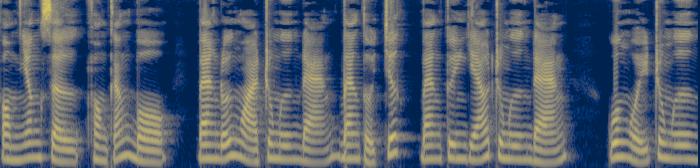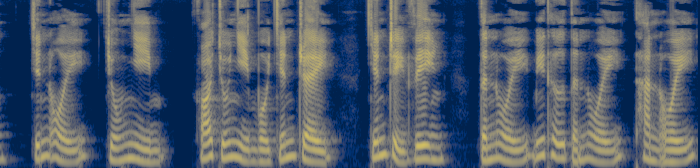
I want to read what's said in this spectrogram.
phòng nhân sự, phòng cán bộ, ban đối ngoại Trung ương đảng, ban tổ chức, ban tuyên giáo Trung ương đảng, quân ủy Trung ương, chính ủy, chủ nhiệm, phó chủ nhiệm bộ chính trị, chính trị viên, tỉnh ủy, bí thư tỉnh ủy, thành ủy,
